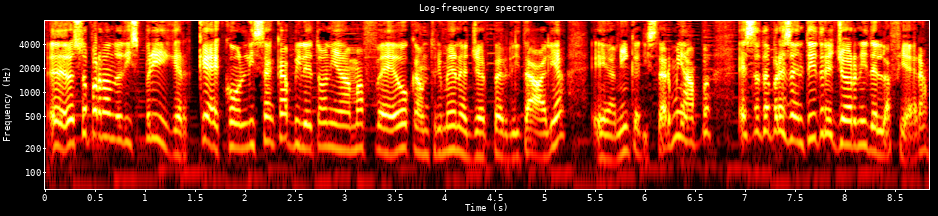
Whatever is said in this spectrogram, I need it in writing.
Eh, sto parlando di Spreaker che con l'instancabile Tonia Maffeo, country manager per l'Italia e amica di Star Me Up, è stata presente i tre giorni della fiera.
